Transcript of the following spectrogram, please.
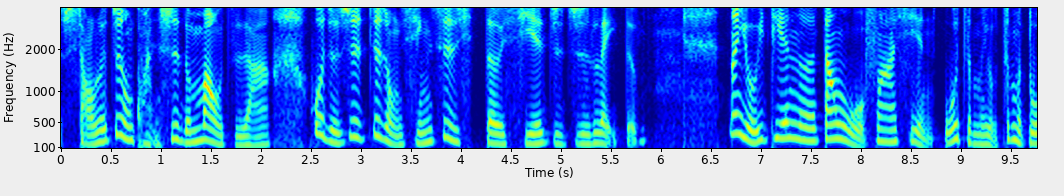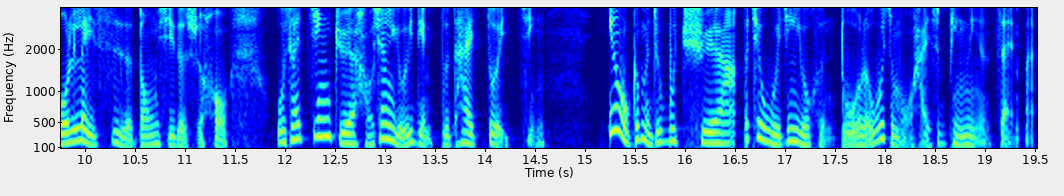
少了这种款式的帽子啊，或者是这种形式的鞋子之类的。那有一天呢，当我发现我怎么有这么多类似的东西的时候，我才惊觉好像有一点不太对劲，因为我根本就不缺啊，而且我已经有很多了，为什么我还是拼命的在买？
